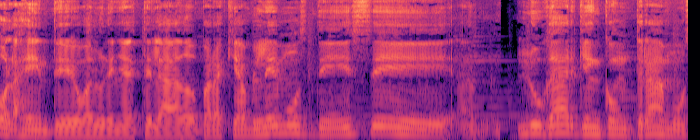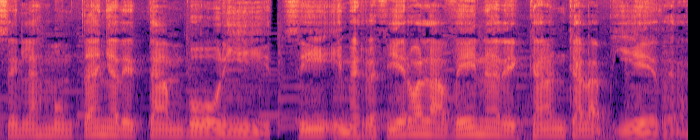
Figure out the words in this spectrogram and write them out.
Hola gente ovalureña de este lado, para que hablemos de ese ah, lugar que encontramos en las montañas de Tamborí. Sí, y me refiero a la vena de Canca la Piedra.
